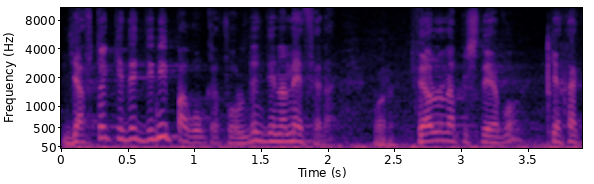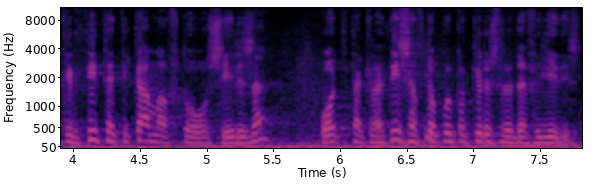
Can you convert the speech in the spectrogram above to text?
Γι' αυτό και δεν την είπα εγώ καθόλου, δεν την ανέφερα. Ωραία. Θέλω να πιστεύω και θα κρυθεί θετικά με αυτό ο ΣΥΡΙΖΑ ότι θα κρατήσει αυτό που είπε ο κ. Τρενταφυλλίδης.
